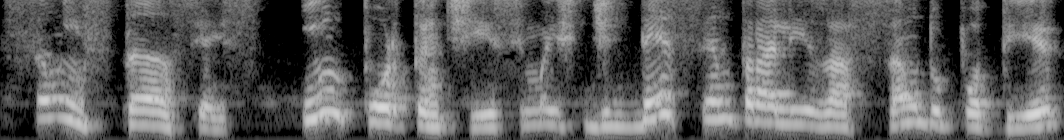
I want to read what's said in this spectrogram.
São instâncias importantíssimas de descentralização do poder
